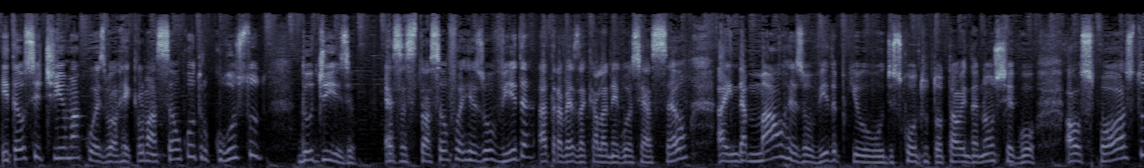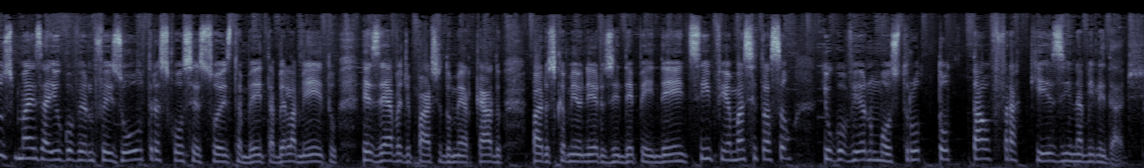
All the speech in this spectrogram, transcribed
Então se tinha uma coisa, uma reclamação contra o custo do diesel. Essa situação foi resolvida através daquela negociação, ainda mal resolvida, porque o desconto total ainda não chegou aos postos, mas aí o governo fez outras concessões também, tabelamento, reserva de parte do mercado para os caminhoneiros independentes, enfim, é uma situação que o governo mostrou total fraqueza e inabilidade.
